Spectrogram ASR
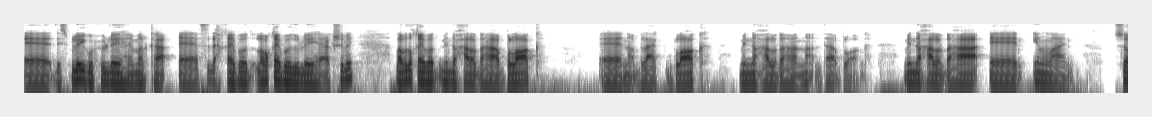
Uh, displayga wuxuu leeyahay marka uh, saddex qaybood laba qaybood uu leeyahay actually labada qaybood midna waxaa la dhahaa block not black block midna waxaa la dhahaa not that block midna waxaa la dhahaa uh, inline. So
